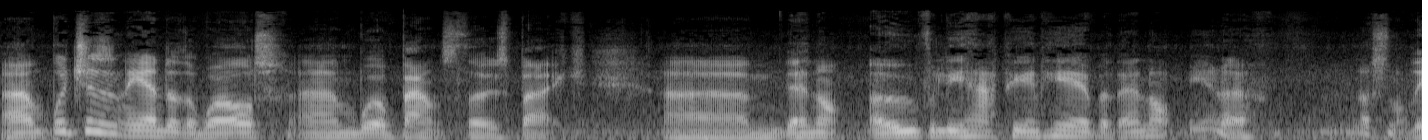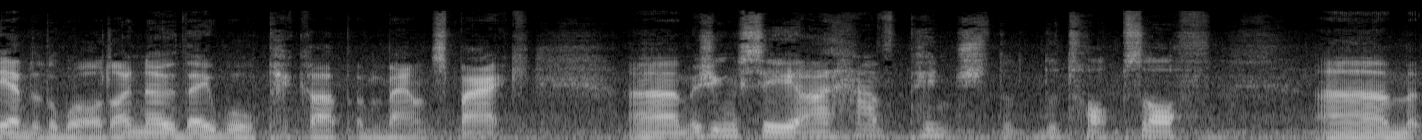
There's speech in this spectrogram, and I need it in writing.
um, which isn't the end of the world. Um, we'll bounce those back. Um, they're not overly happy in here, but they're not, you know, that's not the end of the world. I know they will pick up and bounce back. Um, as you can see, I have pinched the, the tops off um,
